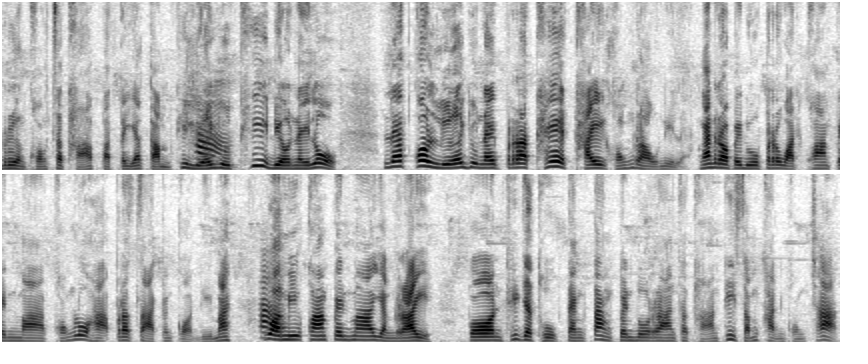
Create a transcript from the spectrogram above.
เรื่องของสถาปัตยกรรมที่เหลืออยู่ที่เดียวในโลก และก็เหลืออยู่ในประเทศไทยของเรานี่แหละ งั้นเราไปดูประวัติความเป็นมาของโลหะประสาทกันก่อนดีไหมค่ะว่ามีความเป็นมาอย่างไร ก่อนที่จะถูกแต่งตั้งเป็นโบราณสถานที่สำคัญของชาติ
